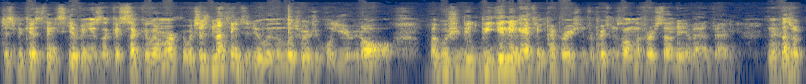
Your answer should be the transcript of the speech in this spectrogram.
just because Thanksgiving is like a secular marker, which has nothing to do with the liturgical year at all. Like we should be beginning, I think, preparation for Christmas on the first Sunday of Advent. Yeah. That's what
